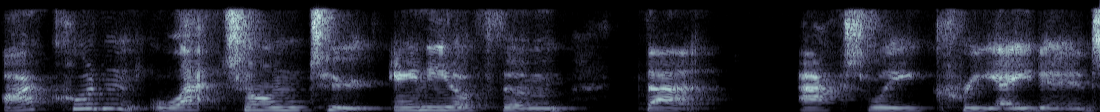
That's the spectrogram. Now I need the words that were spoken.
I couldn't latch on to any of them that actually created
